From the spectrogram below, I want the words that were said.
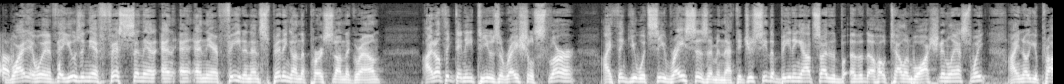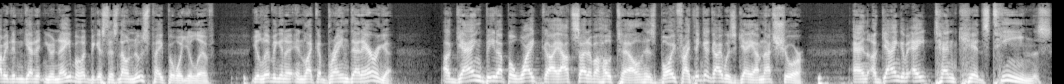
Why, if they're using their fists and their, and, and their feet and then spitting on the person on the ground, I don't think they need to use a racial slur. I think you would see racism in that. Did you see the beating outside of the, of the, hotel in Washington last week? I know you probably didn't get it in your neighborhood because there's no newspaper where you live. You're living in, a, in like a brain dead area. A gang beat up a white guy outside of a hotel. His boyfriend, I think a guy was gay, I'm not sure. And a gang of eight, ten kids, teens,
